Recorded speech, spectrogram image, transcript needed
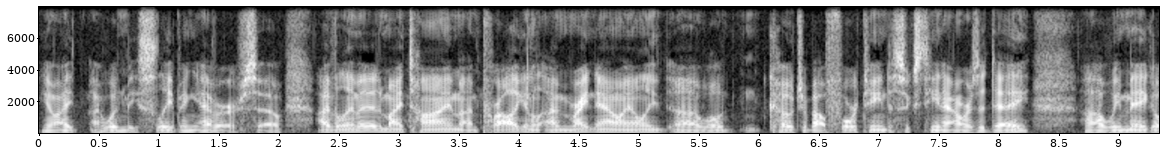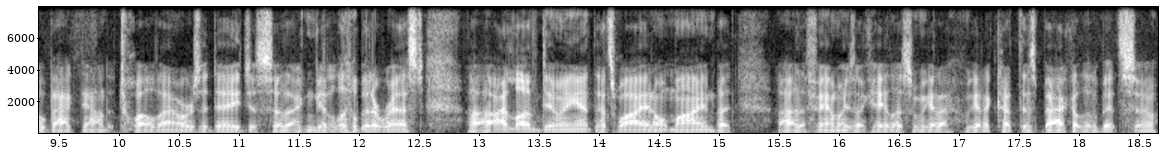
you know, I, I wouldn't be sleeping ever. So I've limited my time. I'm probably gonna. I'm right now. I only uh, will coach about 14 to 16 hours a day. Uh, we may go back down to 12 hours a day just so that I can get a little bit of rest. Uh, I love doing it. That's why I don't mind. But uh, the family's like, hey, listen, we gotta we gotta cut this back a little bit. So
